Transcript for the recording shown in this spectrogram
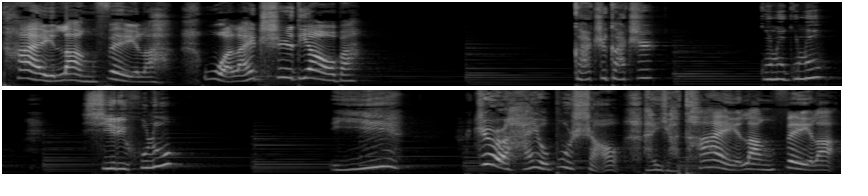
太浪费了！我来吃掉吧。嘎吱嘎吱，咕噜咕噜，稀里呼噜。咦？这儿还有不少，哎呀，太浪费了！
